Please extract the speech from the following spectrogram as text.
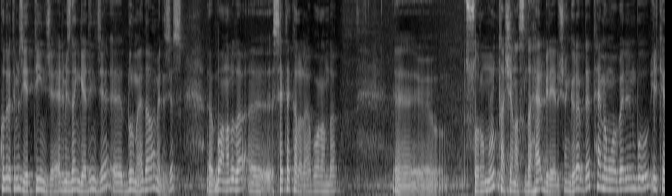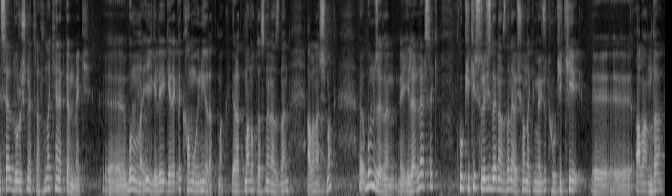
kudretimiz yettiğince, elimizden geldiğince e, durmaya devam edeceğiz. E, bu anlamda da e, STK'lara, bu anlamda e, sorumluluk taşıyan aslında her bireye düşen görev de TMMOB'nin bu ilkesel duruşun etrafında kenetlenmek. Bununla ilgili gerekli kamuoyunu yaratmak, yaratma noktasında en azından alan açmak. Bunun üzerinden ilerlersek hukuki süreci de en azından evet şu andaki mevcut hukuki alanda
